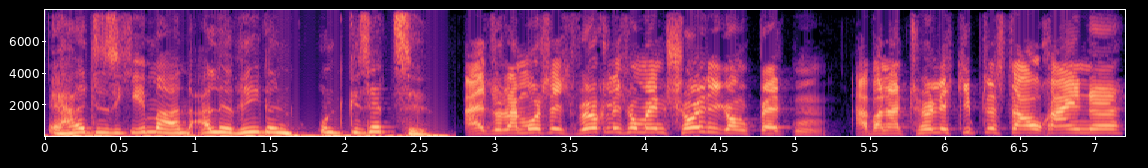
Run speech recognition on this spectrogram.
er halte sich immer an alle Regeln und Gesetze. Also da muss ich wirklich um Entschuldigung bitten. Aber natürlich gibt es da auch eine,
